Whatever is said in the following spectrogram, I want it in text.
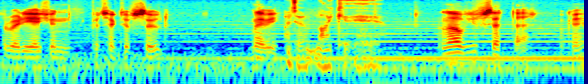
the radiation protective suit. Maybe. I don't like it here. No, you've said that. Okay.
